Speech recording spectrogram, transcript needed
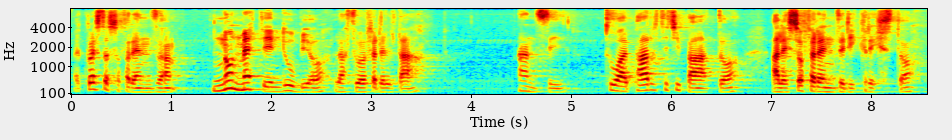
E questa sofferenza non mette in dubbio la tua fedeltà, anzi tu hai partecipato alle sofferenze di Cristo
